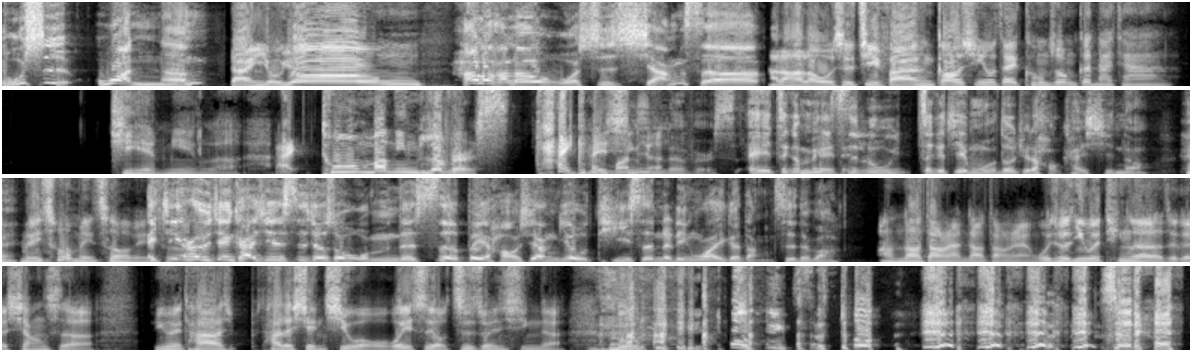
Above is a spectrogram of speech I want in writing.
不是万能，但有用。Hello，Hello，hello, 我是翔 Sir。Hello，Hello，我是纪凡，很高兴又在空中跟大家见面了。哎，Two Money Lovers，太开心了。Money Lovers，哎，这个每次录这个节目我都觉得好开心哦。没错，没错，没错。哎，今天还有一件开心的事，就是说我们的设备好像又提升了另外一个档次，对吧？啊，那当然，那当然，我就因为听了这个翔 Sir。因为他他在嫌弃我，我也是有自尊心的，努力痛定思痛。虽然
